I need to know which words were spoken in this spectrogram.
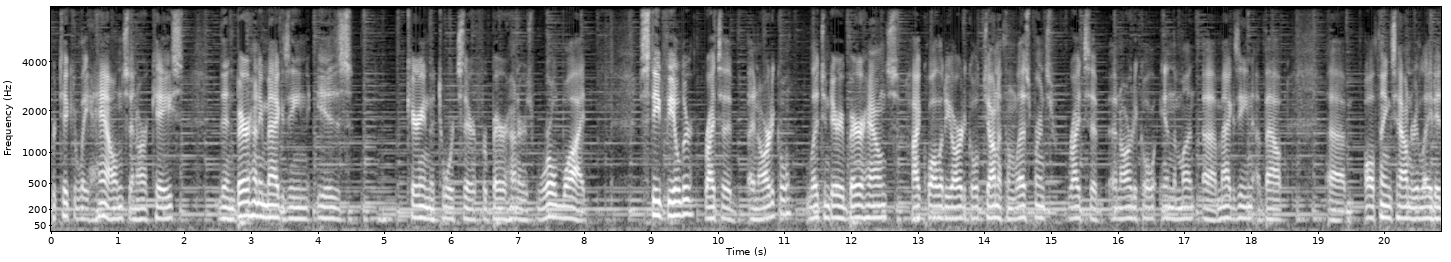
particularly hounds in our case, then Bear Hunting Magazine is carrying the torch there for bear hunters worldwide. Steve Fielder writes a, an article, Legendary Bear Hounds, high quality article. Jonathan Lesperance writes a, an article in the month, uh, magazine about uh, all things hound related.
